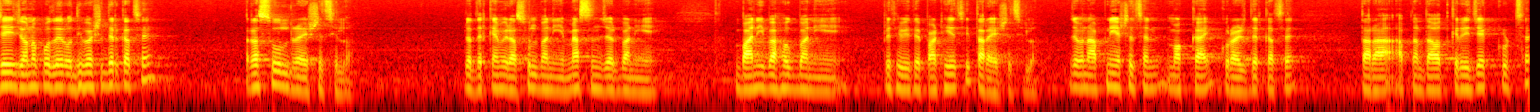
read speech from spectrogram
যেই জনপদের অধিবাসীদের কাছে রাসুলরা এসেছিল, যাদেরকে আমি রাসুল বানিয়ে ম্যাসেঞ্জার বানিয়ে বাণীবাহক বানিয়ে পৃথিবীতে পাঠিয়েছি, তারা এসেছিল। যেমন আপনি এসেছেন মক্কায় কুরাইশদের কাছে, তারা আপনার দাওয়াতকে রিজেক্ট করছে।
